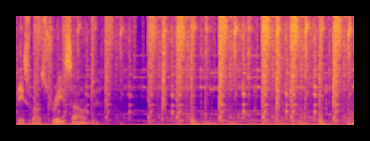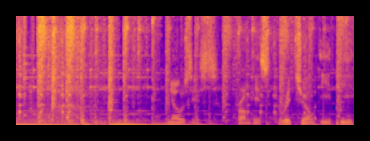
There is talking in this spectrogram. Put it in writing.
This one's Resound. Gnosis from his Ritual EP.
